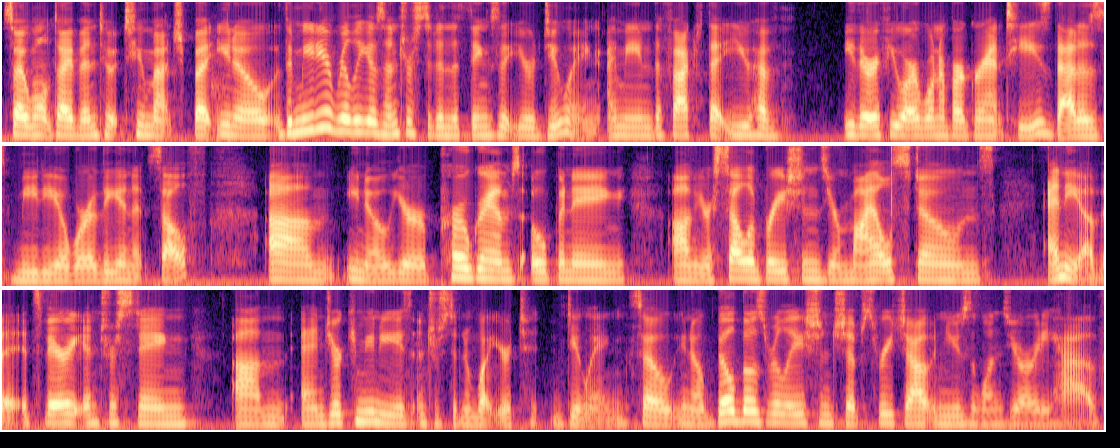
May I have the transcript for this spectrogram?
So I won't dive into it too much, but you know, the media really is interested in the things that you're doing. I mean, the fact that you have either if you are one of our grantees, that is media worthy in itself. Um, you know, your programs opening, um, your celebrations, your milestones, any of it. It's very interesting um, and your community is interested in what you're doing. So, you know, build those relationships, reach out and use the ones you already have.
